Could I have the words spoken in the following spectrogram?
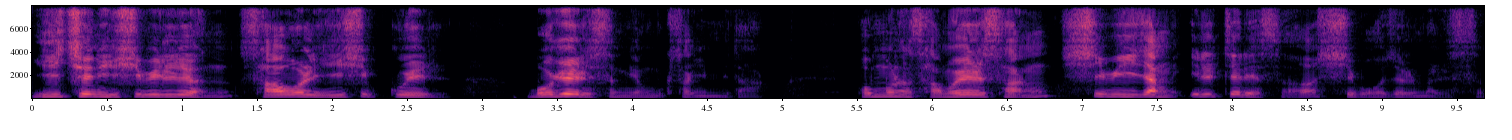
2021년 4월 29일 목요일 성경 묵상입니다. 본문은 사무엘상 12장 1절에서 15절 말씀.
